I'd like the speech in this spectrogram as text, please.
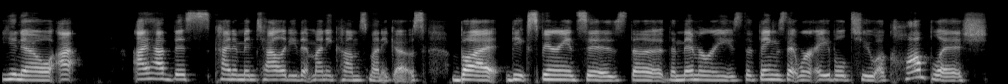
you know, I, I have this kind of mentality that money comes, money goes, but the experiences, the the memories, the things that we're able to accomplish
